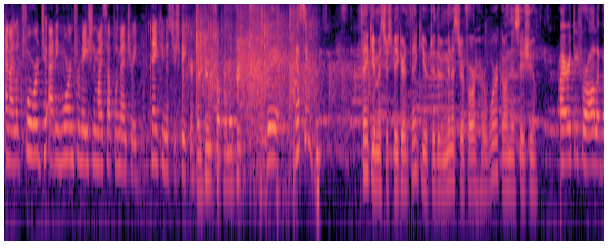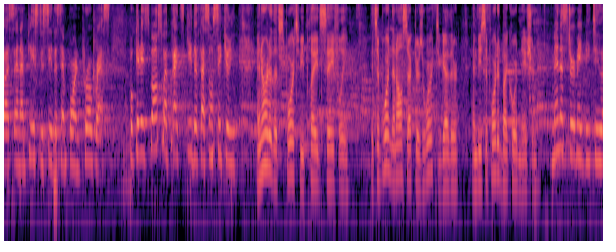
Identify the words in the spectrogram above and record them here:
and I look forward to adding more information in my supplementary. Thank you, Mr. Speaker. Thank you. Supplementary. Oui. Merci, Thank you, Mr. Speaker, and thank you to the Minister for her work on this issue. Priority for all of us, and I'm pleased to see this important progress. Pour que les sports soient pratiqués de façon sécuritaire, In order that sports be played safely, it's important that all sectors work together and be supported by coordination. Minister maybe to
